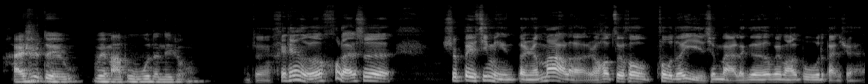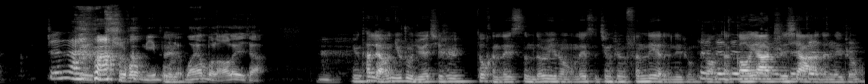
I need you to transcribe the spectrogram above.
还是对魏麻不污的那种。对，黑天鹅后来是。是被金敏本人骂了，然后最后迫不得已去买了个《威马布屋》的版权，真的 事后弥补了，亡羊补牢了一下。嗯，因为他两个女主角其实都很类似，都是一种类似精神分裂的那种状态，高压之下的那种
